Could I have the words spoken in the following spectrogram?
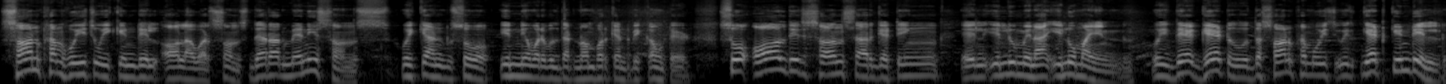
sun from which we kindle all our suns. There are many suns. We can so innumerable that number can be counted. So all these suns are getting illumina, illumined. We they get the sun from which we get kindled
